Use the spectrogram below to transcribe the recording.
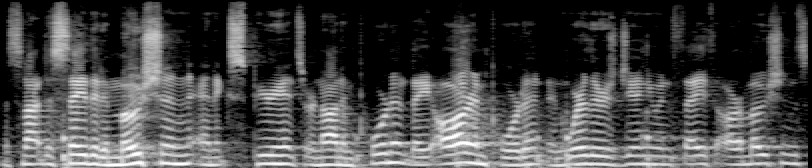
That's not to say that emotion and experience are not important. They are important, and where there's genuine faith, our emotions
